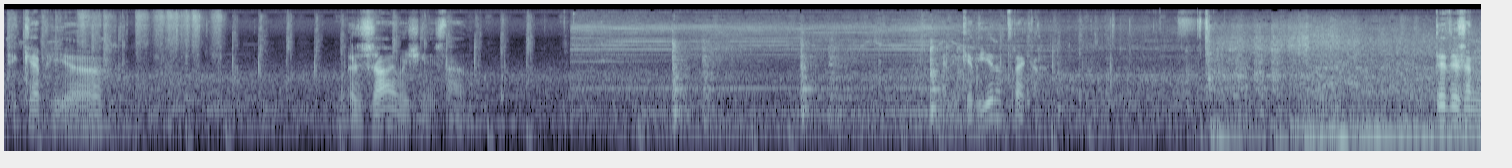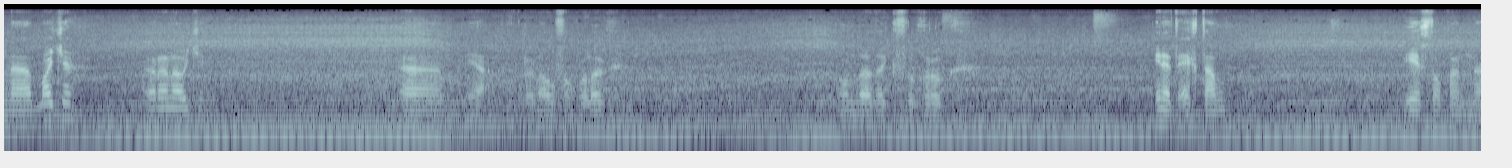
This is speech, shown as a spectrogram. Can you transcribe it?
Ik heb hier een zaaimachine staan. En ik heb hier een trekker. Dit is een uh, modje, een Renaultje. Uh, ja, Renault vond ik wel leuk. Omdat ik vroeger ook in het echt dan eerst op een uh,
